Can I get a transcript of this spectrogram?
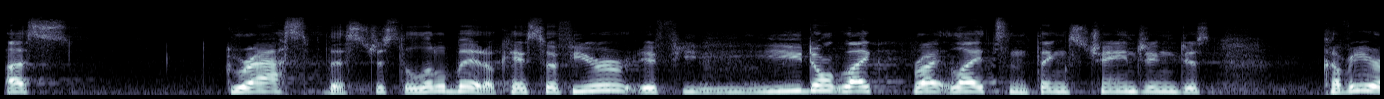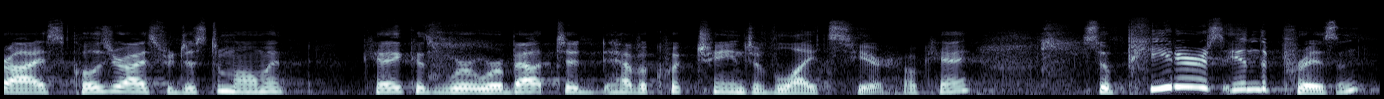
us grasp this just a little bit. Okay, so if you're if you, you don't like bright lights and things changing, just cover your eyes, close your eyes for just a moment. Okay, because we're we're about to have a quick change of lights here. Okay, so Peter's in the prison,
